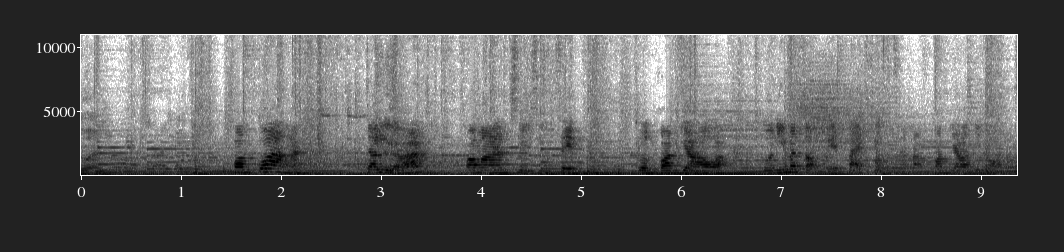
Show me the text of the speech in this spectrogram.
ด้วย ใช่ความกว้างอะจะเหลือประมาณ 40 เซน ส่วนความยาวอะ ตัวนี้มัน2เมตร80นะครับ ความยาวที่นอนมัน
